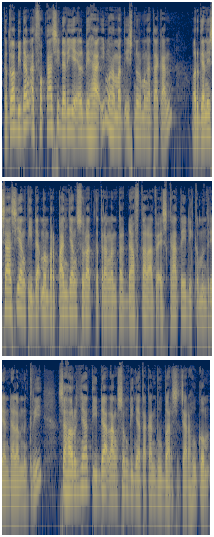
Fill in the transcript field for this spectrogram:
Ketua Bidang Advokasi dari YLBHI Muhammad Isnur mengatakan, organisasi yang tidak memperpanjang surat keterangan terdaftar atau SKT di Kementerian Dalam Negeri seharusnya tidak langsung dinyatakan bubar secara hukum.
